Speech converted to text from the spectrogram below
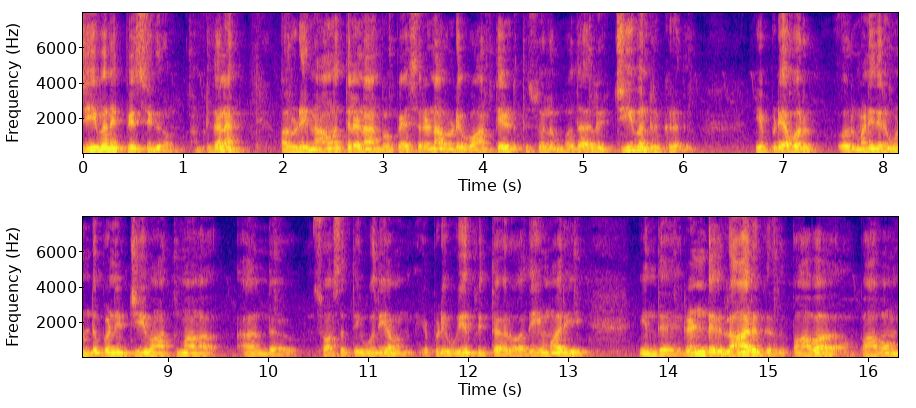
ஜீவனை பேசுகிறோம். அப்படி தானே அவருடைய நாமத்தில் நான் இப்போ பேசுகிறேன்னா அவருடைய வார்த்தை எடுத்து சொல்லும்போது அதில் ஜீவன் இருக்கிறது. எப்படி அவர் ஒரு மனிதரை உண்டு பண்ணி ஜீவ ஆத்மா அந்த சுவாசத்தை ஊதி அவன் எப்படி உயிர்ப்பித்தாரோ அதே மாதிரி இந்த ரெண்டு லா இருக்கிறது பாவ பாவம்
